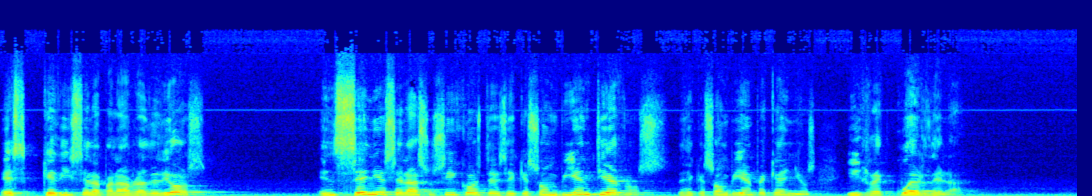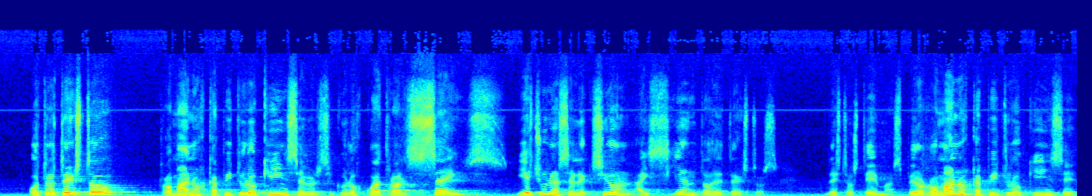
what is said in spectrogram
es qué dice la palabra de Dios. Enséñesela a sus hijos desde que son bien tiernos, desde que son bien pequeños, y recuérdela. Otro texto, Romanos capítulo 15, versículos 4 al 6. Y he hecho una selección, hay cientos de textos de estos temas, pero Romanos capítulo 15,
